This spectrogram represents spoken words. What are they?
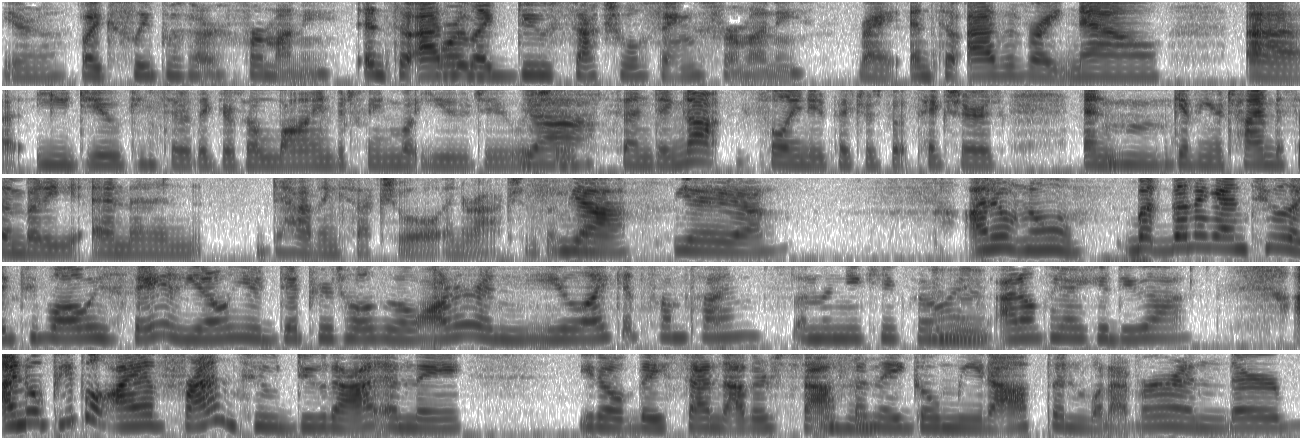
Know. Like sleep with her for money, And so as or of, like do sexual things for money. right, and so as of right now, uh, you do consider like there's a line between what you do, which Yeah. is sending not fully nude pictures, but pictures, and Mm-hmm. giving your time to somebody, and then having sexual interactions with them. Yeah, yeah, yeah, yeah. I don't know, but then again, too, like people always say, you know, you dip your toes in the water and you like it sometimes, and then you keep going. I don't think I could do that. I know people. I have friends who do that, and they, you know, they send other stuff and they go meet up and whatever, and they're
